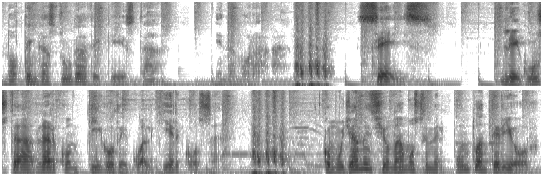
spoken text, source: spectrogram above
no tengas duda de que está enamorada. 6. Le gusta hablar contigo de cualquier cosa. Como ya mencionamos en el punto anterior,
